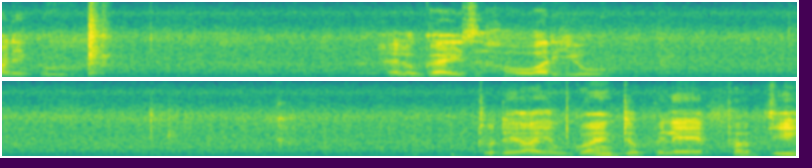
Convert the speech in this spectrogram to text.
alaikum. Hello guys how are you? Today i am going to play pubg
